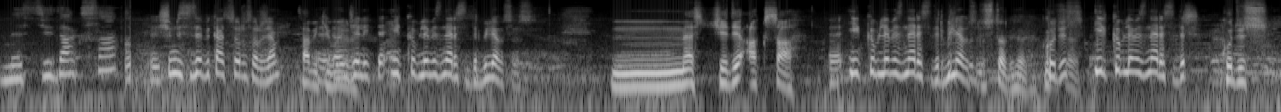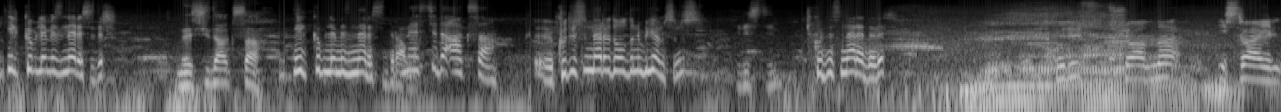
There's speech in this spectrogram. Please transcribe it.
Mescid-i Aksa E, şimdi size birkaç soru soracağım. Tabii E, ki buyurun. öncelikle ilk kıblemiz neresidir biliyor musunuz? Mescid-i Aksa. E, ilk kıblemiz neresidir biliyor musunuz? tabii tabii. Kudüs. İlk kıblemiz neresidir? Kudüs. İlk kıblemiz neresidir? Mescid-i Aksa. İlk kıblemiz neresidir abi? Mescid-i Aksa. E, Kudüs'ün nerede olduğunu biliyor musunuz? Filistin. Kudüs nerededir? Kudüs şu anda İsrail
